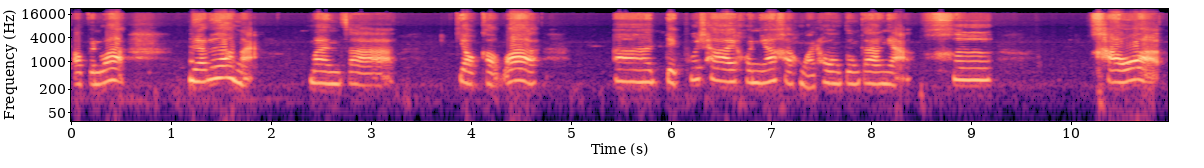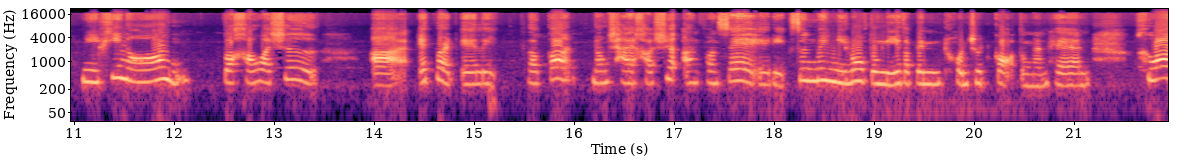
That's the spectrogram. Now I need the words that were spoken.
เอาเป็นว่าเนื้อเรื่องอะ มันจะเกี่ยวกับว่าเด็กผู้ชายคนนี้ค่ะ หัวทองตรงกลางเนี่ย คือเขาอะมีพี่น้อง ตัวเขาอะชื่อเอ็ดเวิร์ดเอลริกแล้วก็น้องชายเขาชื่ออัลฟองเซ่เอลริกซึ่งไม่มีรูปตรงนี้จะเป็นคนชุดเกราะตรงนั้นแทน คือว่า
